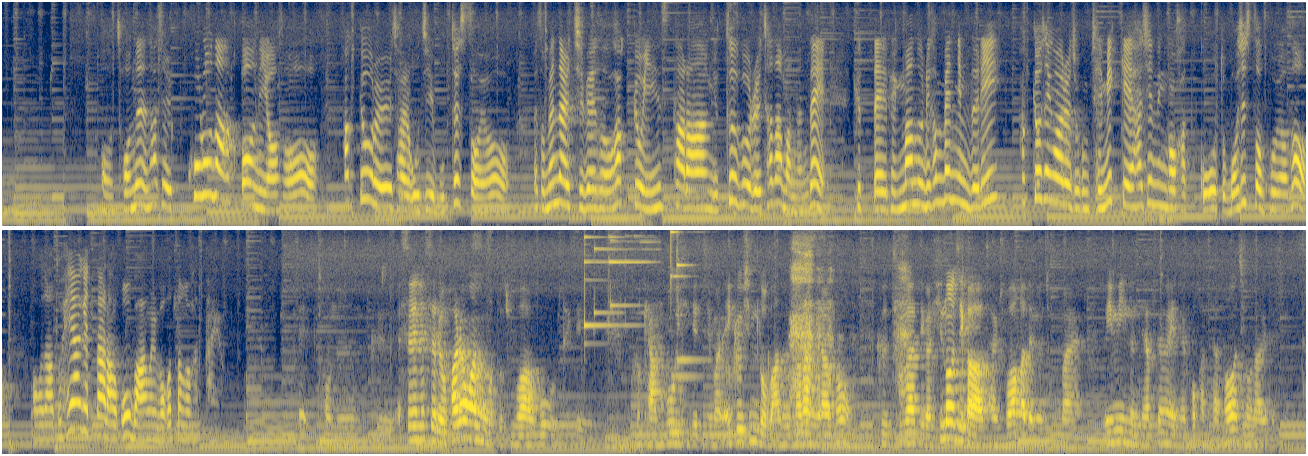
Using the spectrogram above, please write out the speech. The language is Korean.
어, 저는 사실 코로나 학번이어서 학교를 잘 오지 못했어요. 그래서 맨날 집에서 학교 인스타랑 유튜브를 찾아봤는데 그때 백만우리 선배님들이 학교 생활을 조금 재밌게 하시는 것 같고 또 멋있어 보여서 어, 나도 해야겠다라고 마음을 먹었던 것 같아요. 네, 저는 그 SNS를 활용하는 것도 좋아하고 되게 그렇게 안 보이시겠지만 애교심도 많은 사람이라서 그 두 가지가 시너지가 잘 조화가 되면 정말 의미 있는 대학생활이 될 것 같아서 지원하게 됐습니다.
